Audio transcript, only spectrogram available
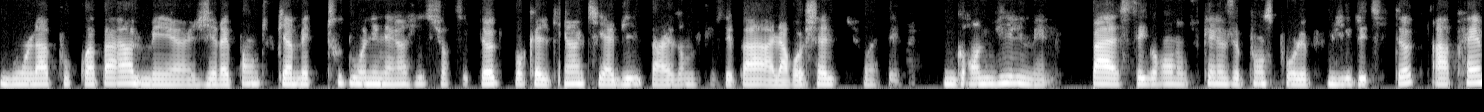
Bon, là, pourquoi pas, mais euh, j'irai pas en tout cas mettre toute mon énergie sur TikTok pour quelqu'un qui habite, par exemple, je sais pas, à La Rochelle, tu vois, c'est une grande ville, mais pas assez grande, en tout cas, je pense, pour le public de TikTok. Après,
